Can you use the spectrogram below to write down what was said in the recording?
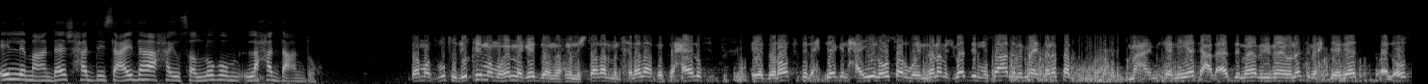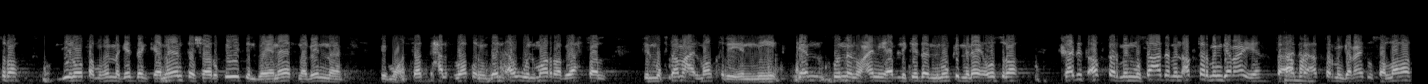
اللي ما عندهاش حد يساعدها هيوصل لهم لحد عندهم ده مظبوط ودي قيمة مهمة جدا. إحنا بنشتغل من خلالها في التحالف. هي دراسة الاحتياج الحقيقي للأسر وإن أنا مش بدي المساعدة بما يتناسب مع إمكانياتي على قد ما بما يناسب احتياجات الأسرة. دي نقطة مهمة جدا. كمان تشاركية البيانات ما بيننا في مؤسسات التحالف الوطني وده لاول مرة بيحصل في المجتمع المصري إن كان كنا نعاني قبل كده إن ممكن نلاقي أسرة خدت أكتر من مساعدة من أكتر من جمعية. فقادرة أكتر من جمعية توصل لها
